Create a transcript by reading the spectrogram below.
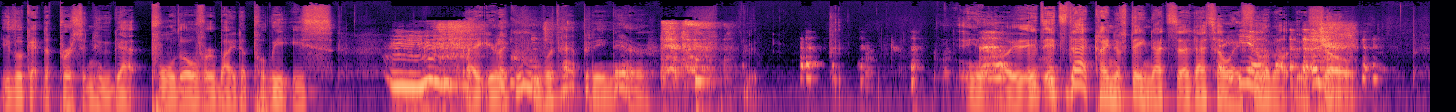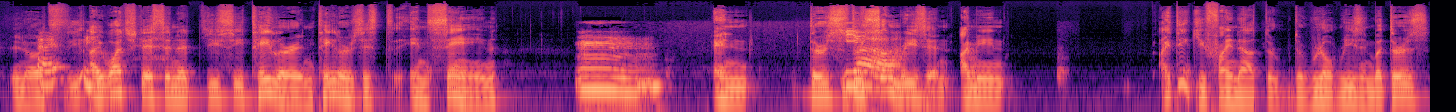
you look at the person who got pulled over by the police. Right? You're like, ooh, what's happening there? you know, it, it's that kind of thing. That's uh, that's how I Yeah. feel about this show. You know, I it's. I watch this and it, you see Taylor, and Taylor's just insane. Mm. and there's there's some reason. I mean, I think you find out the the real reason, but there's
